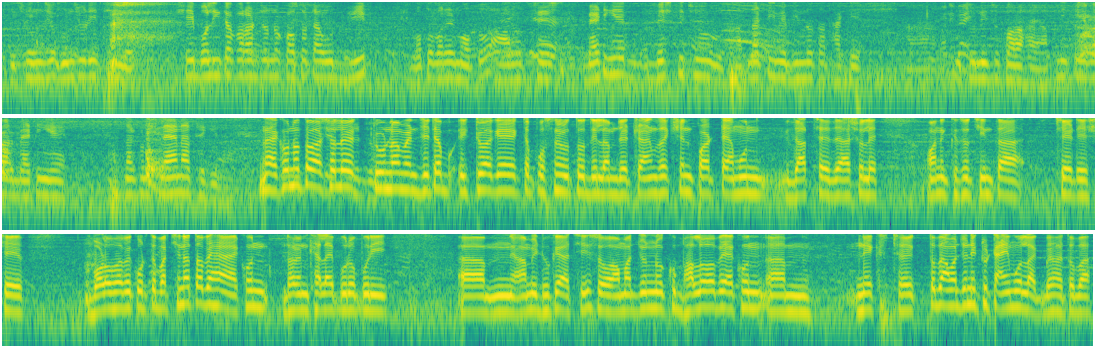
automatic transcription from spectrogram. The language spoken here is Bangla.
কিছু ইঞ্জুরি ছিল। সেই বোলিংটা করার জন্য কতটা উদ্গ্রীব গতবারের মতো? আর হচ্ছে ব্যাটিংয়ে বেশ কিছু আপনার টিমে ভিন্নতা থাকে উঁচু নিচু করা হয়। আপনি কি এবার ব্যাটিংয়ে আপনার কোনো প্ল্যান আছে কিনা? না এখনও তো আসলে টুর্নামেন্ট যেটা একটু আগে একটা প্রশ্নের উত্তর দিলাম যে ট্রানজ্যাকশন পার্টটা এমন যাচ্ছে যে আসলে অনেক কিছু চিন্তা স্টেট এসে বড়োভাবে করতে পারছি না। তবে হ্যাঁ এখন ধরেন খেলায় পুরোপুরি, আমি ঢুকে আছি। সো আমার জন্য খুব ভালো হবে। এখন নেক্সট তবে আমার জন্য একটু টাইমও লাগবে হয়তো বা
